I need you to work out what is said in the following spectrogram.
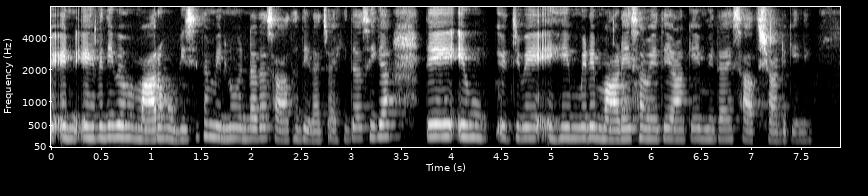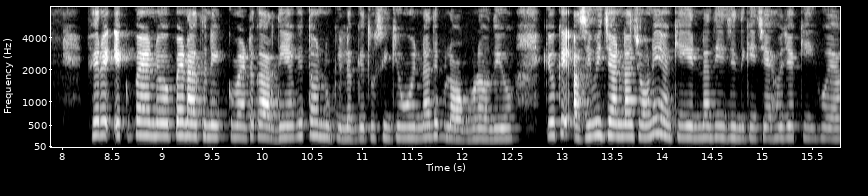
ਇਨ- ਇਹਨਾਂ ਦੀ ਮੈਂ ਬਿਮਾਰ ਹੋ ਗਈ ਸੀ ਤਾਂ ਮੈਨੂੰ ਇਹਨਾਂ ਦਾ ਸਾਥ ਦੇਣਾ ਚਾਹੀਦਾ ਸੀਗਾ ਤੇ ਜਿਵੇਂ ਇਹ ਮੇਰੇ ਮਾੜੇ ਸਮੇਂ ਤੇ ਆ ਕੇ ਮੇਰਾ ਇਹ ਸਾਥ ਛੱਡ ਗਏ ਨੇ। ਫਿਰ ਇੱਕ ਭੈਣ, ਭੈਣਾਂ ਤੇ ਕਮੈਂਟ ਕਰਦੀਆਂ ਕਿ ਤੁਹਾਨੂੰ ਕੀ ਲੱਗੇ? ਤੁਸੀਂ ਕਿਉਂ ਇਹਨਾਂ ਦੇ ਵਲੌਗ ਬਣਾਉਂਦੇ ਹੋ? ਕਿਉਂਕਿ ਅਸੀਂ ਵੀ ਜਾਣਨਾ ਚਾਹੁੰਦੇ ਹਾਂ ਕਿ ਇਹਨਾਂ ਦੀ ਜ਼ਿੰਦਗੀ 'ਚ ਇਹੋ ਜਿਹਾ ਕੀ ਹੋਇਆ?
